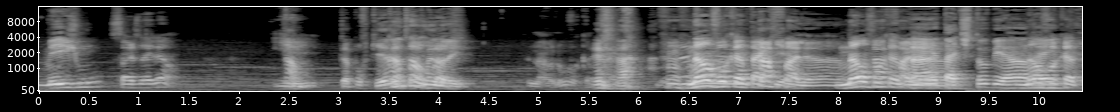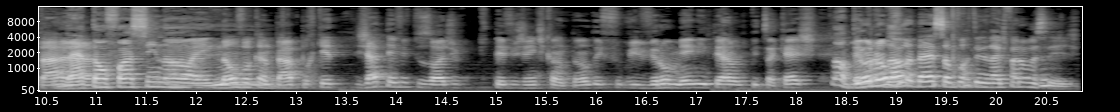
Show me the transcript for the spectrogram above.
mesmo são as do Rei Leão. E... Não, até porque, né? Canta são uma aí. Não, eu não vou cantar. não vou cantar Tá aqui. falhando. Não vou tá cantar. falhando. Tá titubeando, Não hein? vou cantar. Não é tão fácil não, hein? Não vou cantar porque já teve episódio que teve gente cantando e e virou meme interno do Pizza Cash. Não, e eu não problema. vou dar essa oportunidade para vocês.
